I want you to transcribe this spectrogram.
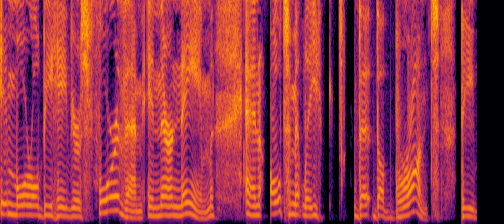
immoral behaviors for them in their name. And ultimately, the, the brunt, the,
